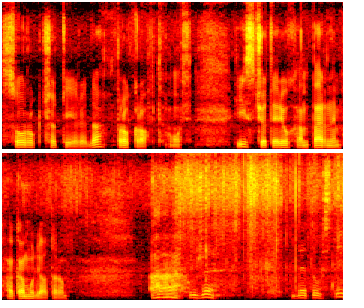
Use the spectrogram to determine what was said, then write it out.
44, да? ProCraft. Ось. Із 4 амперним акумулятором. А вже де товсті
